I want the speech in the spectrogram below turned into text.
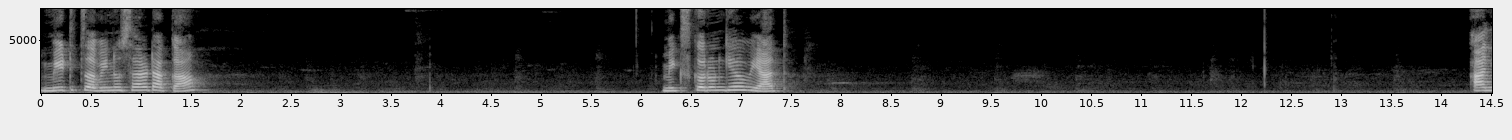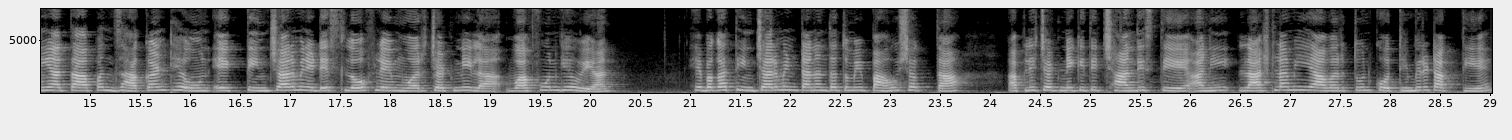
मीठ चवीनुसार टाका. मिक्स करून घेऊयात. आणि आता आपण झाकण ठेवून एक तीन चार मिनिटे स्लो फ्लेमवर चटणीला वाफवून घेऊयात. हे बघा तीन चार मिनटानंतर तुम्ही पाहू शकता आपली चटणी किती छान दिसते आणि लास्टला मी यावरतून कोथिंबीर टाकतीये.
